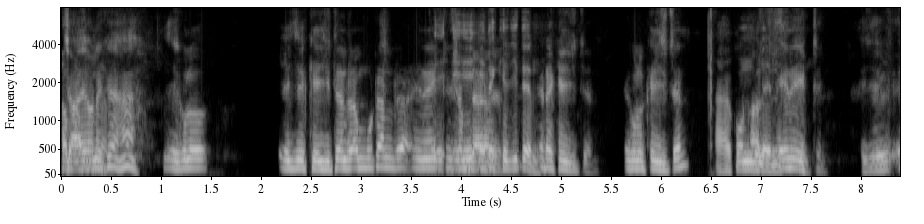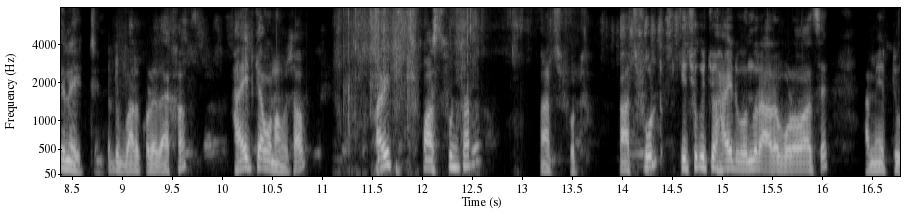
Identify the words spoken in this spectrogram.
সব চায় অনেকে হ্যাঁ এগুলো এই যে কেজি টেন রামবুটান এটা কেজি টেন এটা কেজি টেন এগুলো কেজি টেন কোনগুলো এনে এন এইটিন এই যে এন এইটিন একটু বার করে দেখাও। হাইট কেমন হবে সব? হাইট পাঁচ ফুট ধরো। পাঁচ ফুট। পাঁচ ফুট। কিছু কিছু হাইট বন্ধুরা আরও বড় আছে। আমি একটু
